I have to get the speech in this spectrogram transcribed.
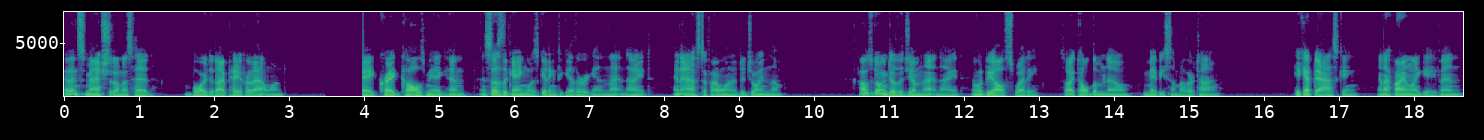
And then smashed it on his head. Boy, did I pay for that one. Okay, Craig calls me again and says the gang was getting together again that night and asked if I wanted to join them. I was going to the gym that night and would be all sweaty, so I told them no, maybe some other time. He kept asking, and I finally gave in.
